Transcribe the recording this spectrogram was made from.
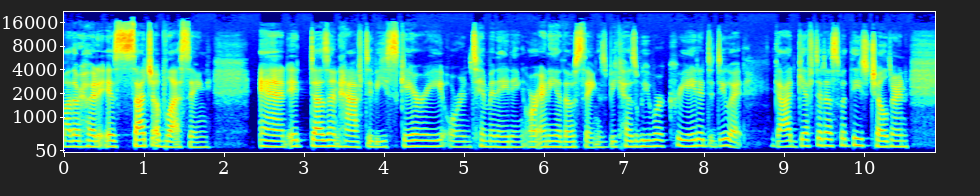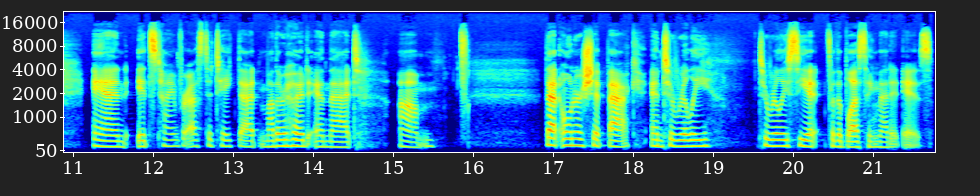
motherhood is such a blessing and it doesn't have to be scary or intimidating or any of those things because we were created to do it. God gifted us with these children, and it's time for us to take that motherhood and that um, that ownership back and to really to really see it for the blessing that it is.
